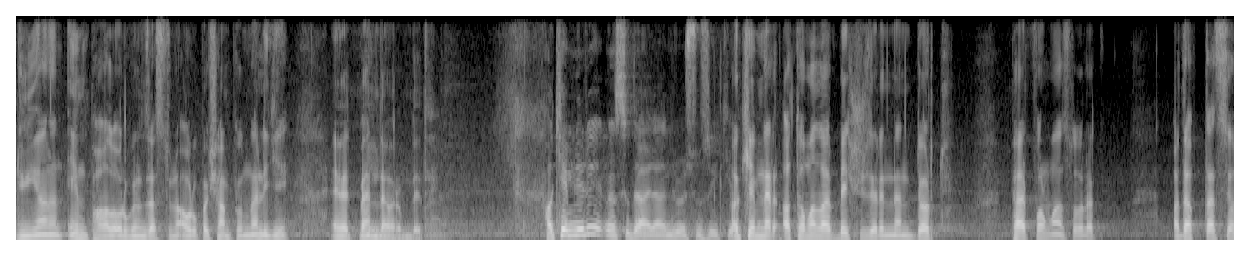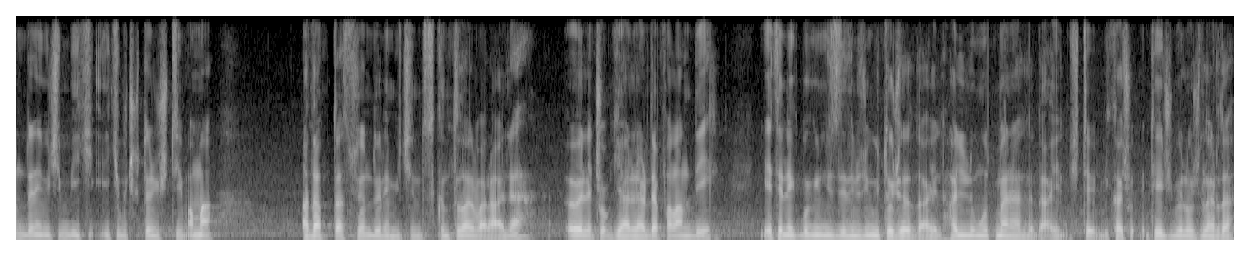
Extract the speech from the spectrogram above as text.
Dünyanın en pahalı organizasyonu Avrupa Şampiyonlar Ligi, evet ben de varım dedi. Hakemleri nasıl değerlendiriyorsunuz ilk yarı? Hakemler atamalar 5 üzerinden 4, performans olarak adaptasyon dönemi için bir iki, iki buçuktan üç diyeyim ama adaptasyon dönemi için sıkıntılar var hala. Öyle çok yerlerde falan değil. Yetenek bugün izlediğimiz Ümit Hoca da dahil, Halil Umut Menel de dahil. İşte birkaç tecrübeli hocalar da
